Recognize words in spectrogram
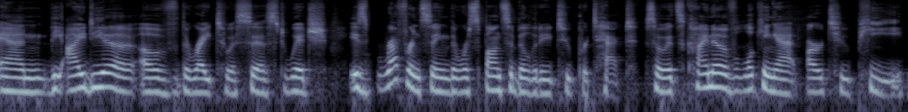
And the idea of the right to assist, which is referencing the responsibility to protect. So it's kind of looking at R2P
